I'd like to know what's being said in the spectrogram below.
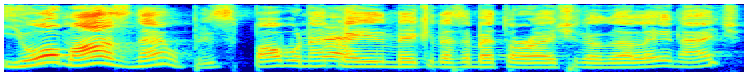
E o Omos, né? O principal boneco É. aí meio que dessa Battle Royale tirando a LA Knight.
